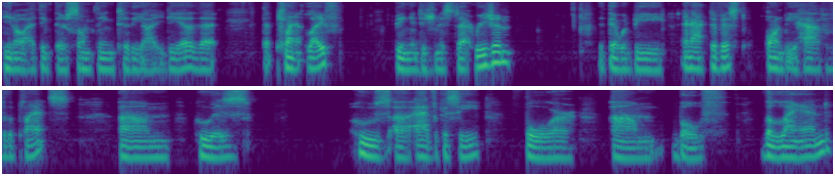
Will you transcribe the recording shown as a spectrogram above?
you know, I think there's something to the idea that that plant life, being indigenous to that region, that there would be an activist on behalf of the plants um, who is whose uh, advocacy for um, both the land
